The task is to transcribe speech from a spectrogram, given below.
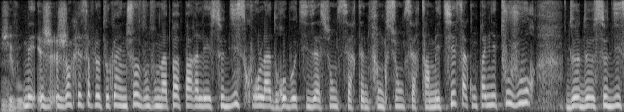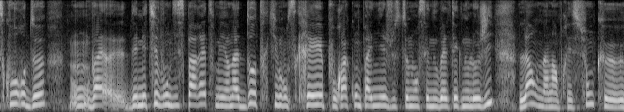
chez vous. Mais Jean-Christophe Le Toquin, une chose dont on n'a pas parlé, ce discours-là de robotisation de certaines fonctions, de certains métiers, s'accompagnait toujours de, de, ce discours de, on va, des métiers vont disparaître, mais il y en a d'autres qui vont se créer pour accompagner justement ces nouvelles technologies. Là, on a l'impression que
